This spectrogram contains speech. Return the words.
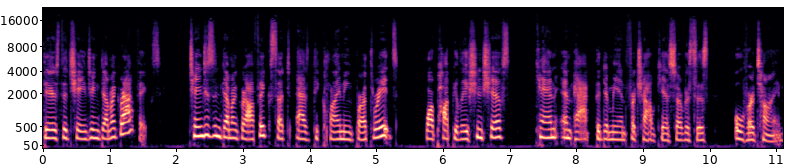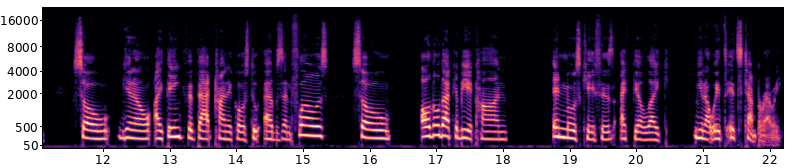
There's the changing demographics. Changes in demographics, such as declining birth rates or population shifts, can impact the demand for childcare services over time. So, you know, I think that that kind of goes through ebbs and flows. So, although that could be a con, in most cases, I feel like, you know, it's it's temporary.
